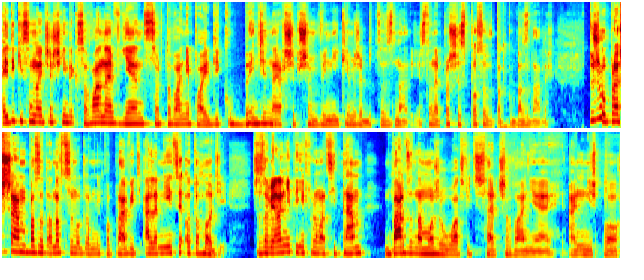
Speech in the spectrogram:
ID-ki są najczęściej indeksowane, więc sortowanie po ID-ku będzie najszybszym wynikiem, żeby to znaleźć. Jest to najprostszy sposób w wypadku baz danych. Dużo upraszczam, bazodanowcy mogą mnie poprawić, ale mniej więcej o to chodzi, że zawieranie tej informacji tam bardzo nam może ułatwić searchowanie, ani niż po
